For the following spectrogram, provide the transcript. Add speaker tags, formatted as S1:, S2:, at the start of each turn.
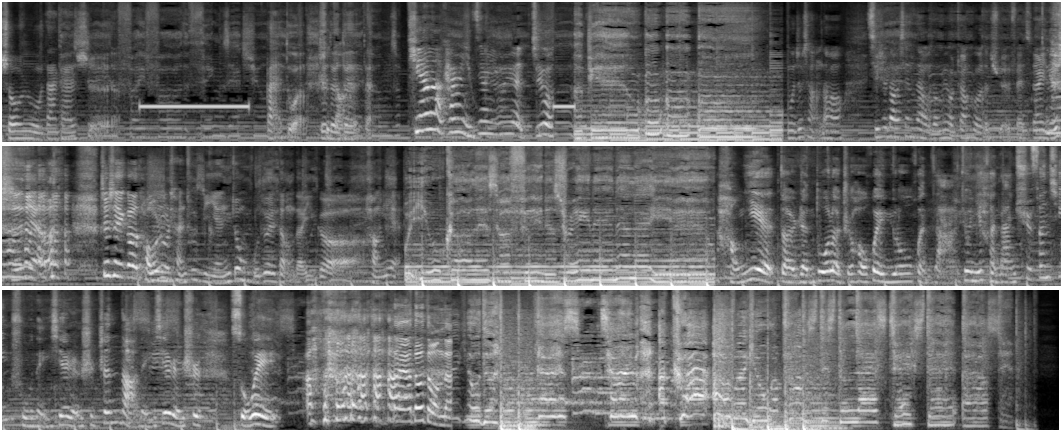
S1: 收入大概是百多，对对对对。天呐，凯瑞，你竟然一个月只有。我就想到，其实到现在我都没有赚回我的学费，虽然已经十年了。这是一个投入产出比严重不对等的一个行业。
S2: 行业的人多了之后会鱼龙混杂，就你很难去分清楚哪一些人是真的，哪一些人是所谓，
S1: 大家都懂的。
